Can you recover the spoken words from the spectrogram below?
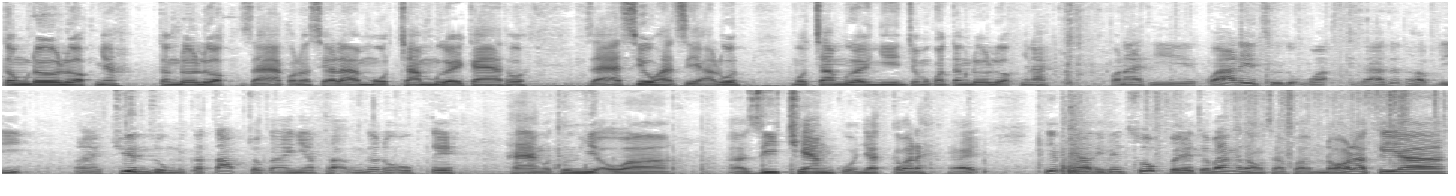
tông đơ lược nhá. Tăng đơ lược giá của nó sẽ là 110k thôi. Giá siêu hạt rẻ luôn. 110.000 cho một con tăng đơ lược như này. Con này thì quá nên sử dụng các bạn giá rất hợp lý. Con này chuyên dùng để cắt tóc cho các anh em thợ cũng rất là ok. Hàng của thương hiệu à, à, uh, uh, Jicheng của Nhật các bác này. Đấy. Tiếp theo thì bên shop về cho bác cái dòng sản phẩm đó là cái uh,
